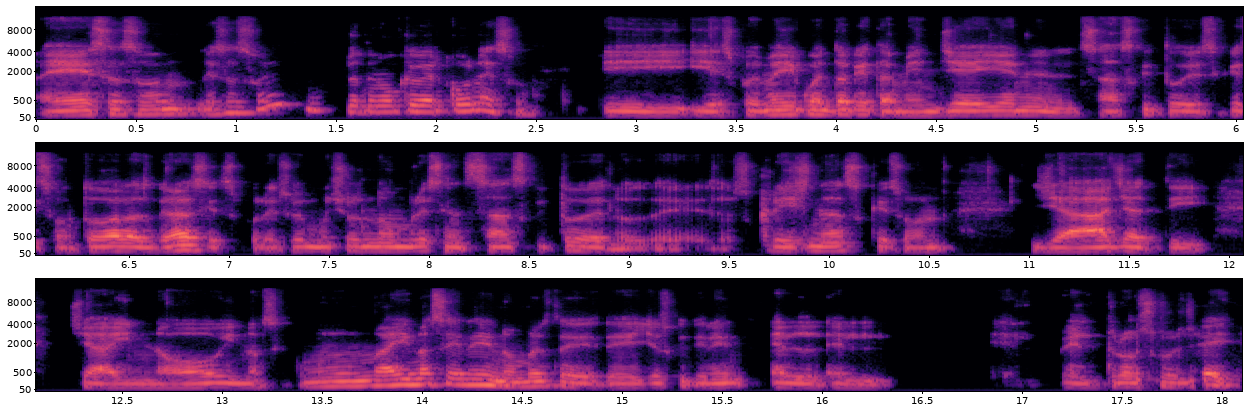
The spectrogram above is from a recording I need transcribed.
esas son, esas son, yo tengo que ver con eso. Y, y, después me di cuenta que también Jay en el sánscrito dice que son todas las gracias, por eso hay muchos nombres en sánscrito de los, de los Krishnas que son Yayati, Jaino y no sé, como hay una serie de nombres de, de ellos que tienen el, el, el, trozo Jay.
